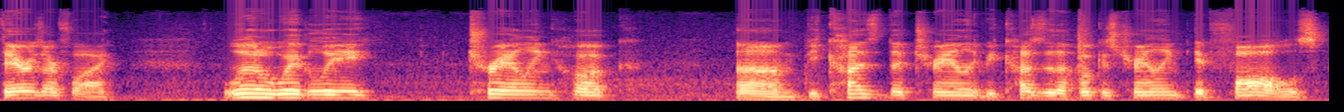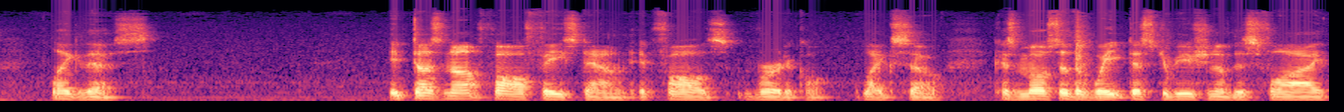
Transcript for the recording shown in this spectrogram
there's our fly. Little wiggly, trailing hook um, because the trailing because of the hook is trailing, it falls like this. It does not fall face down. It falls vertical like so because most of the weight distribution of this fly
